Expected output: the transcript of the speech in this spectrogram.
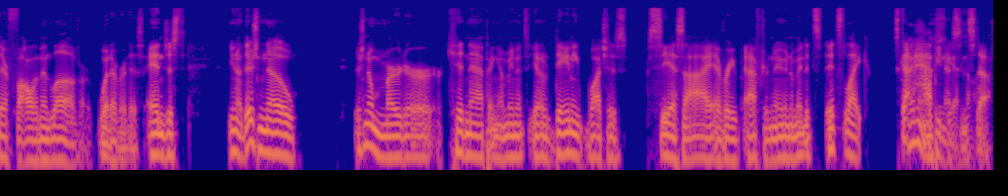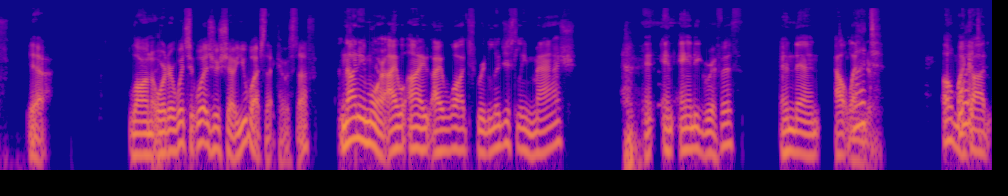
they're falling in love or whatever it is, and just you know, there's no there's no murder or kidnapping. I mean, it's you know, Danny watches CSI every afternoon. I mean, it's it's like it's got happiness and stuff. Yeah. Law and Order. Which what is your show? You watch that kind of stuff? Not anymore. I I I watch religiously Mash and, and Andy Griffith, and then Outlander. What? Oh my What? god!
